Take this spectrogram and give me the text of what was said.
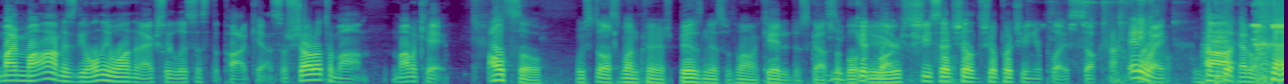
My mom is the only one that actually listens to the podcast. So shout out to mom, Mama K. Also, we still have some unfinished business with Mama K to discuss about Good New luck. Year's. She said she'll she'll put you in your place. So anyway, uh,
